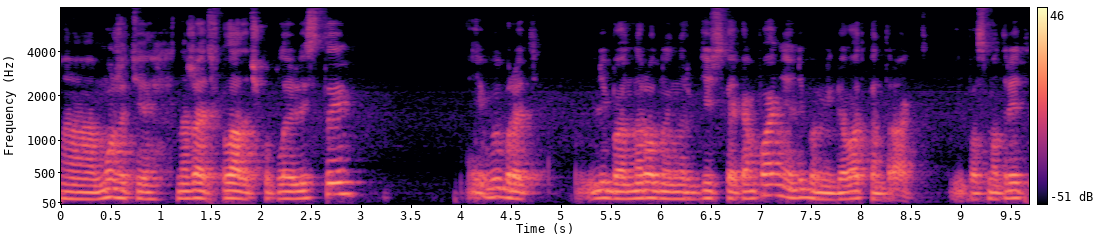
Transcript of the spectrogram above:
можете нажать вкладочку плейлисты и выбрать либо Народная энергетическая компания, либо Мегаватт контракт и посмотреть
